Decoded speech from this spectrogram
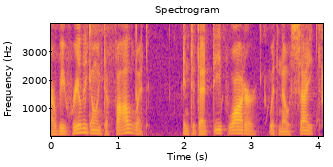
Are we really going to follow it into that deep water with no sight?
